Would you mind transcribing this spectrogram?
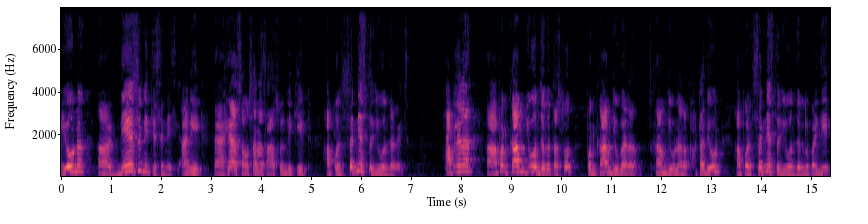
येऊन अं, ज्ञेयस नित्य संन्यासी. आणि ह्या संसारात असून देखील आपण संन्यस्त जीवन जगायचं. आपल्याला आपण काम जीवन जगत असतो पण काम जीवनाला काम जीवनाला फाटा देऊन आपण संन्यस्त जीवन जगलं पाहिजे.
